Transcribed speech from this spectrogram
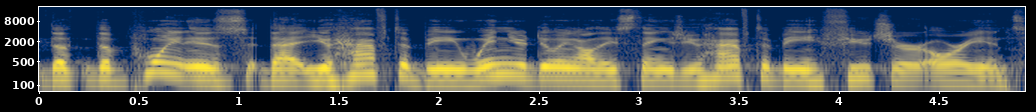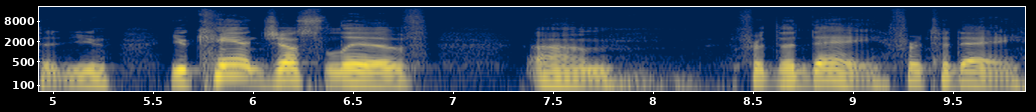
the, the point is that you have to be, when you're doing all these things, you have to be future oriented. You, you can't just live um, for the day, for today.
